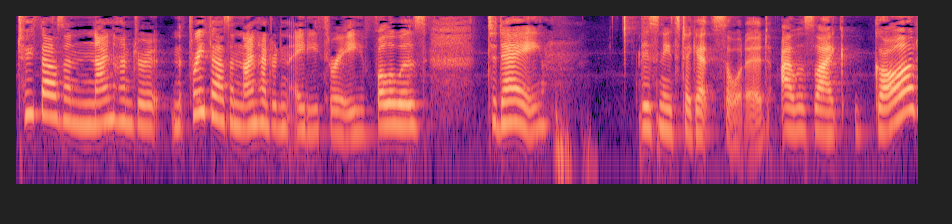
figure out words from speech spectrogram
2,900, 3,983 followers today. This needs to get sorted. I was like, God,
